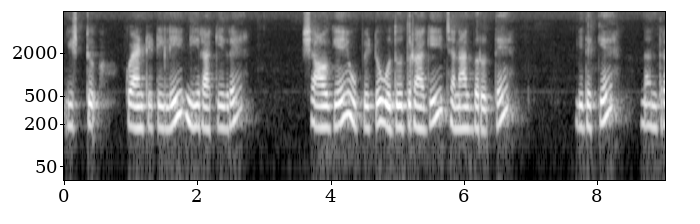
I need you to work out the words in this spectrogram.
ಇಷ್ಟು ಕ್ವಾಂಟಿಟಿಲಿ ನೀರು ಹಾಕಿದರೆ ಶಾವಿಗೆ ಉಪ್ಪಿಟ್ಟು ಉದುದ್ರಾಗಿ ಚೆನ್ನಾಗಿ ಬರುತ್ತೆ. ಇದಕ್ಕೆ ನಂತರ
